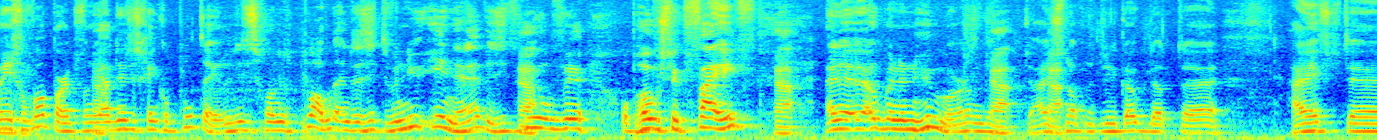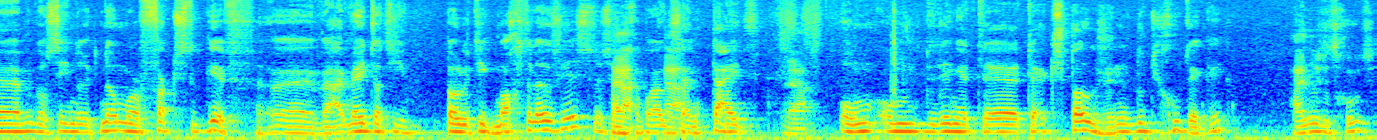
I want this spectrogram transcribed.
Ja, gewapperd van ja. dit is geen complottheorie, dit is gewoon het plan en daar zitten we nu in hè. We zitten nu ongeveer op hoofdstuk 5 Ja. en eh, ook met een humor. Hij snapt natuurlijk ook dat eh, hij heeft, eh, heb ik eens de indruk, no more fucks to give. Eh, hij weet dat hij politiek machteloos is, dus hij Ja, gebruikt ja. zijn tijd ja. om, om de dingen te, te exposen. En dat doet hij goed, denk ik. Hij doet het goed,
